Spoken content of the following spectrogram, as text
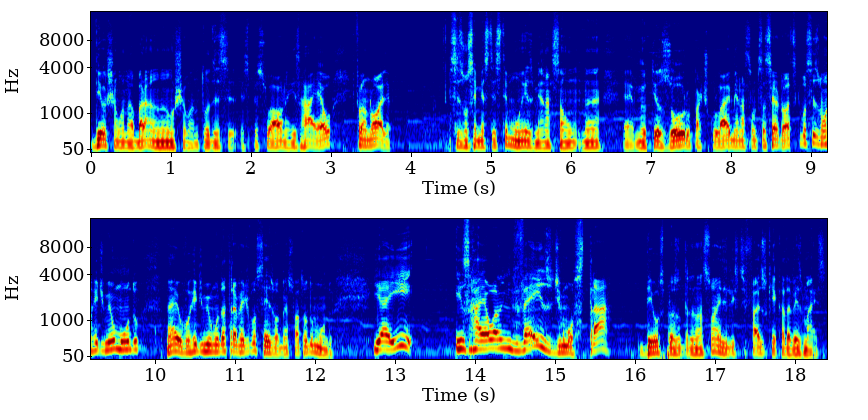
Deus chamando Abraão, chamando todo esse, esse pessoal, né, Israel, falando, olha, vocês vão ser minhas testemunhas, minha nação, né? É, meu tesouro particular, minha nação de sacerdotes, que vocês vão redimir o mundo, né? Eu vou redimir o mundo através de vocês, vou abençoar todo mundo. E aí, Israel, ao invés de mostrar Deus para as outras nações, ele se faz o que cada vez mais?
